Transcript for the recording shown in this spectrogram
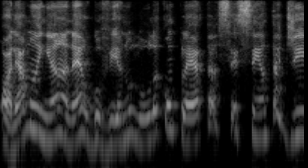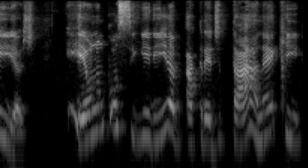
olha, amanhã né, o governo Lula completa 60 dias. E eu não conseguiria acreditar né, que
